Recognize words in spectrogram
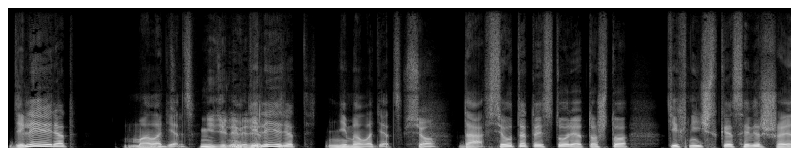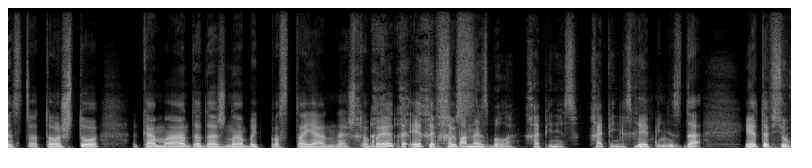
Деливерят, молодец. Не Не деливерят. деливерят, не молодец. Все. Да, все вот эта история, то, что техническое совершенство, то, что команда должна быть постоянная, чтобы это, это все... Хапанес была. Хаппинес. Хаппинес. был. Happiness, да. И это все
